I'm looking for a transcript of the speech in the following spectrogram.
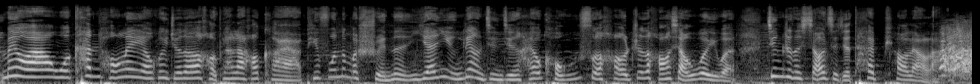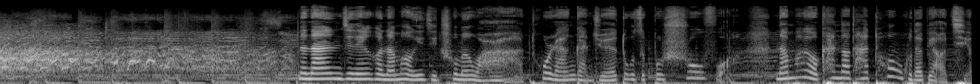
没有啊，我看同类也会觉得好漂亮、好可爱啊！皮肤那么水嫩，眼影亮晶晶，还有口红色号，真的好想问一问，精致的小姐姐太漂亮了。楠楠今天和男朋友一起出门玩啊，突然感觉肚子不舒服，男朋友看到她痛苦的表情，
